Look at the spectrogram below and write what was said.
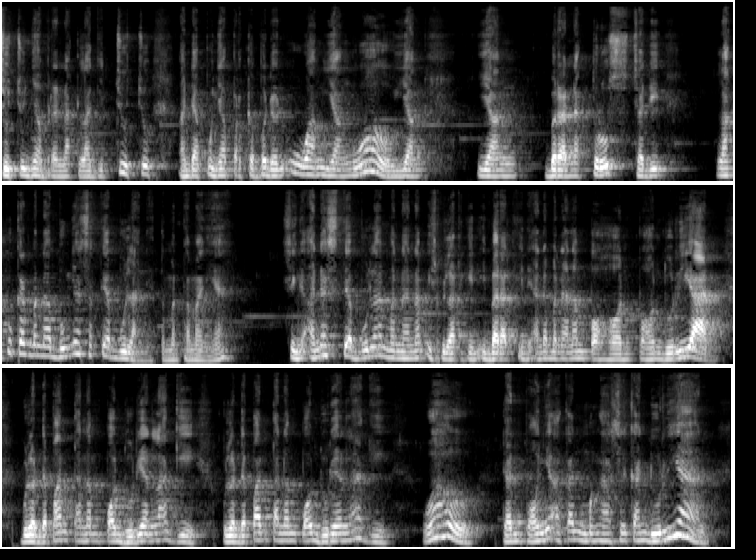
cucunya beranak lagi, cucu. Anda punya perkebunan uang yang wow, yang yang beranak terus. Jadi lakukan menabungnya setiap bulan ya teman-teman ya. Sehingga Anda setiap bulan menanam ibarat ini, ibarat ini Anda menanam pohon, pohon durian. Bulan depan tanam pohon durian lagi. Bulan depan tanam pohon durian lagi. Wow, dan pohonnya akan menghasilkan durian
